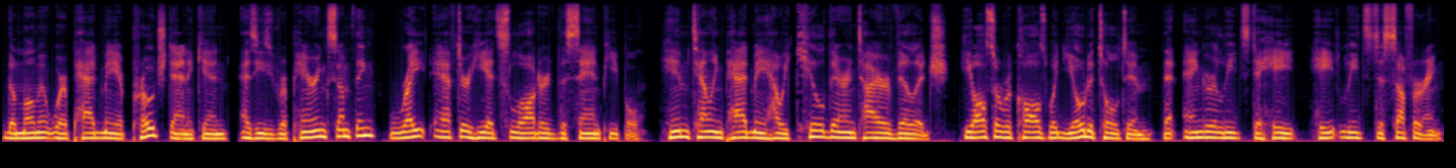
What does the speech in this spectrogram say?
The moment where Padme approached Anakin as he's repairing something right after he had slaughtered the Sand People him telling Padme how he killed their entire village. He also recalls what Yoda told him that anger leads to hate, hate leads to suffering,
